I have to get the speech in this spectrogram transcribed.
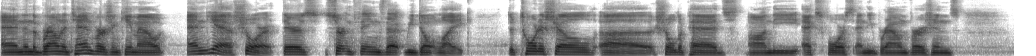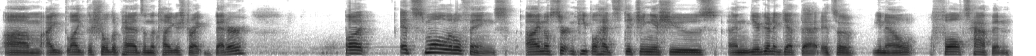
And then the brown and tan version came out, and yeah, sure, there's certain things that we don't like. The tortoiseshell uh, shoulder pads on the X-Force and the brown versions. Um, I like the shoulder pads on the Tiger Stripe better. But it's small little things. I know certain people had stitching issues, and you're going to get that. It's a, you know, faults happen.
